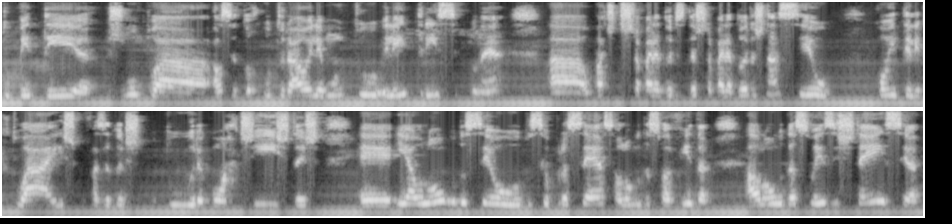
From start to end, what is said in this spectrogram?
do PT junto a, ao setor cultural ele é muito ele é intrínseco né a, o Partido dos Trabalhadores e das Trabalhadoras nasceu com intelectuais com fazedores cultura, com artistas, é, e ao longo do seu, do seu processo, ao longo da sua vida, ao longo da sua existência,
